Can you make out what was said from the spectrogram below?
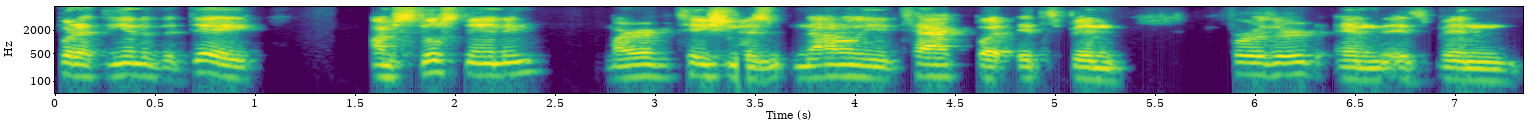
But at the end of the day i'm still standing. My reputation is not only intact but it's been furthered and it's been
